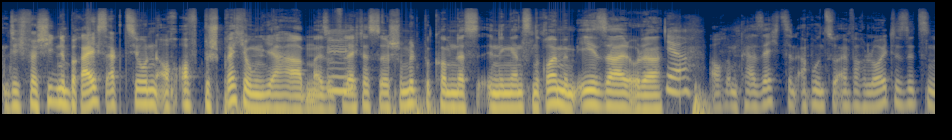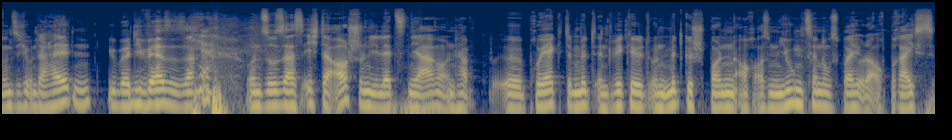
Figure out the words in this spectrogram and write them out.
durch verschiedene Bereichsaktionen auch oft Besprechungen hier haben. Also mhm. vielleicht hast du ja schon mitbekommen, dass in den ganzen Räumen im E-Saal oder ja. auch im K16 ab und zu einfach Leute sitzen und sich unterhalten über diverse Sachen. Ja. Und so saß ich da auch schon die letzten Jahre und habe äh, Projekte mitentwickelt und mitgesponnen, auch aus dem Jugendzentrumsbereich oder auch Bereichs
